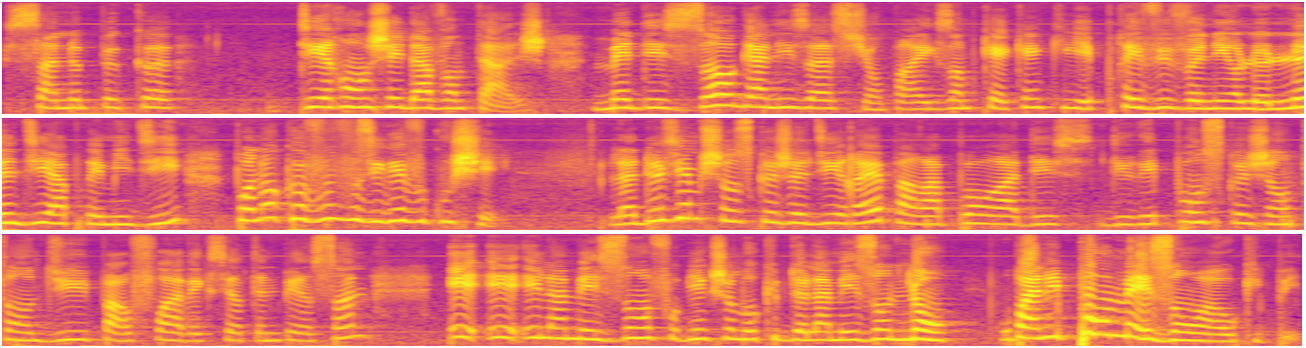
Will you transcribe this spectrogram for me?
ça ne peut que déranger davantage, mais des organisations, par exemple quelqu'un qui est prévu venir le lundi après-midi, pendant que vous, vous irez vous coucher. La deuxième chose que je dirais par rapport à des, réponses que j'ai entendues parfois avec certaines personnes, et, la maison, il faut bien que je m'occupe de la maison. Non, vous pas pour maison à occuper.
